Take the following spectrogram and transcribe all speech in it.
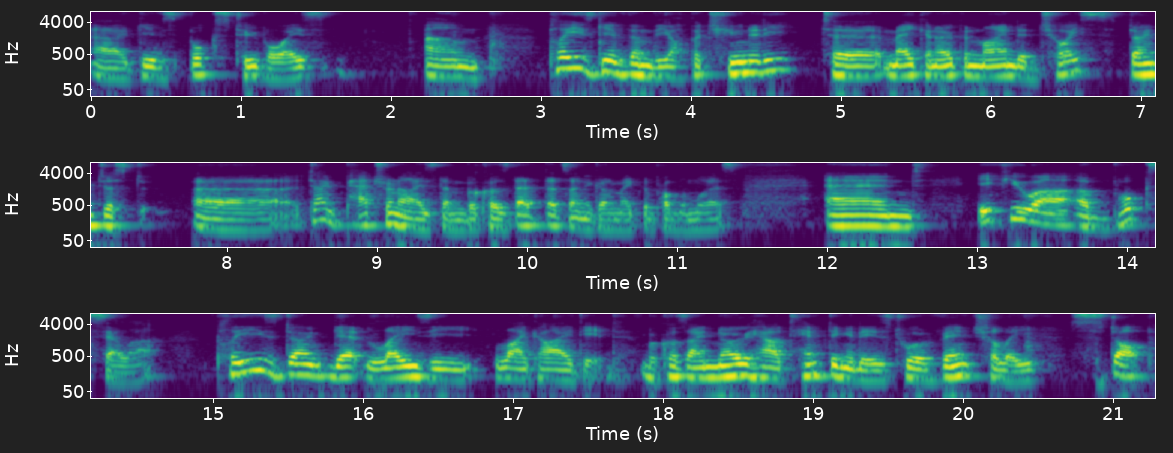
uh, gives books to boys, um, please give them the opportunity to make an open-minded choice. Don't just, uh, don't patronize them because that, that's only going to make the problem worse. And if you are a bookseller, please don't get lazy like I did because I know how tempting it is to eventually stop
